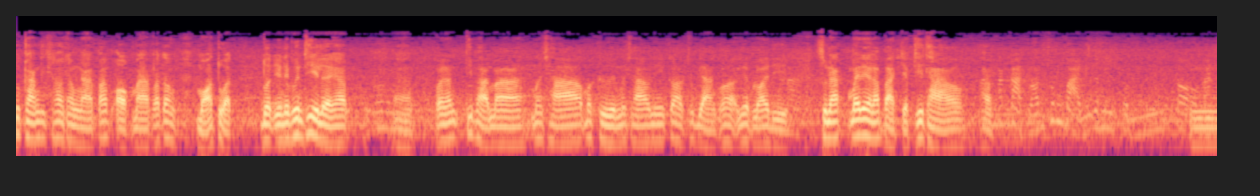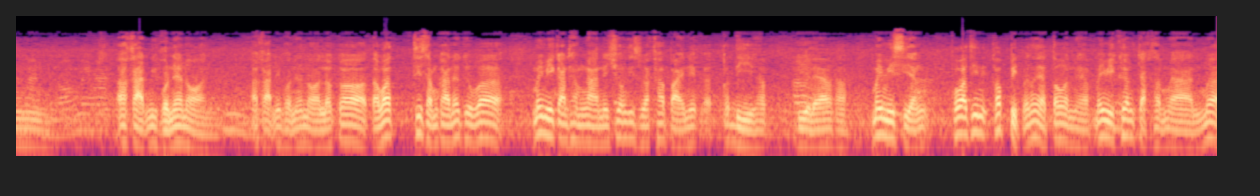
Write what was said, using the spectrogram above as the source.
ทุกๆครั้งที่เข้าทำงานปั๊บออกมาก็ต้องหมอตรวจตรวจอยู่ในพื้นที่เลยครับอ่าเพราะฉะนั้นที่ผ่านมาเมื่อเช้าเมื่อคืนเมื่อเช้านี้ก็ทุกอย่างก็เรียบร้อยดี สุนัขไม่ได้รับบาดเจ็บที่เท้าครับอากาศร้อนช่วงบ่ายนี้จะมีผลต่อการทำงานของน้องไหมฮะอากาศมีผลแน่นอนอืมอากาศมีผลแน่นอน แล้วก็แต่ว่าที่สำคัญก็คือว่า ไม่มีการทำงานในช่วงที่สุนัขเข้าไปนี่ก็ก็ดีครับดีแล้วครับ ไม่มีเสียง เพราะว่าที่นี่เขาปิดมาตั้งแต่ต้นนะครับไม่มีเครื่องจักรทำงาน เมื่อ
